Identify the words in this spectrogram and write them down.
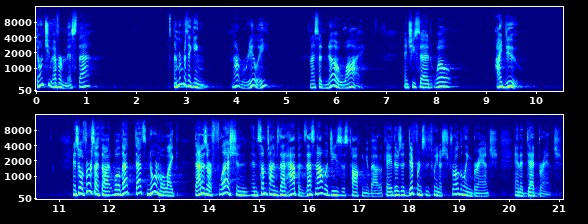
Don't you ever miss that? I remember thinking, Not really. And I said, No, why? And she said, Well, I do. And so at first I thought, well, that, that's normal. Like, that is our flesh, and, and sometimes that happens. That's not what Jesus is talking about, okay? There's a difference between a struggling branch and a dead branch,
